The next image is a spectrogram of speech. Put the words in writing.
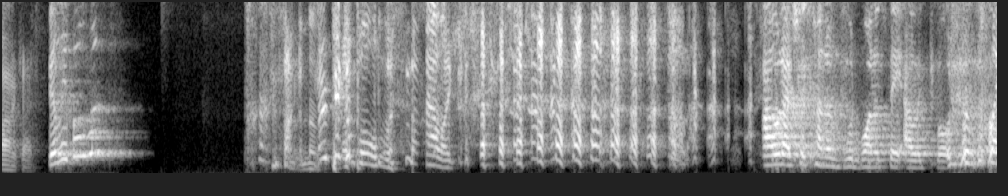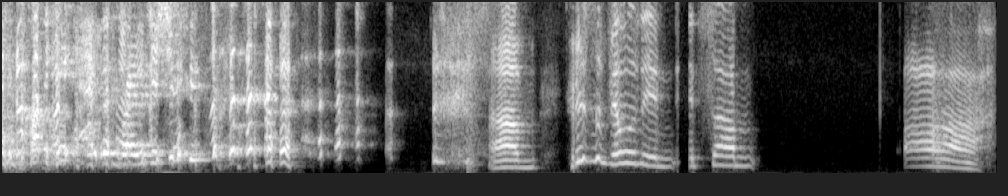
okay. Billy Baldwin? Fucking no, pick a Baldwin, Alec. I would actually kind of would want to see Alec Baldwin play Barney with rage issues. Um, who's the villain in? It's um. Ah,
